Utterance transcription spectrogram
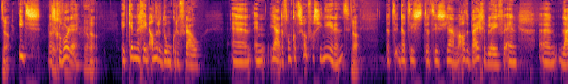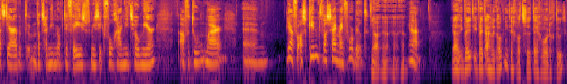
Ja. iets was Heeft geworden. Ja. Ja. Ik kende geen andere donkere vrouw. Eh, en ja, dat vond ik altijd zo fascinerend. Ja. Dat, dat, is, dat is ja, me altijd bijgebleven. En ehm laatste jaar heb ik, omdat zij niet meer op tv is, tenminste, ik volg haar niet zo meer af en toe. Maar ehm, ja, voor als kind was zij mijn voorbeeld. Ja, ja, ja, ja. Ja, ja ik, weet, ik weet eigenlijk ook niet echt wat ze tegenwoordig doet.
